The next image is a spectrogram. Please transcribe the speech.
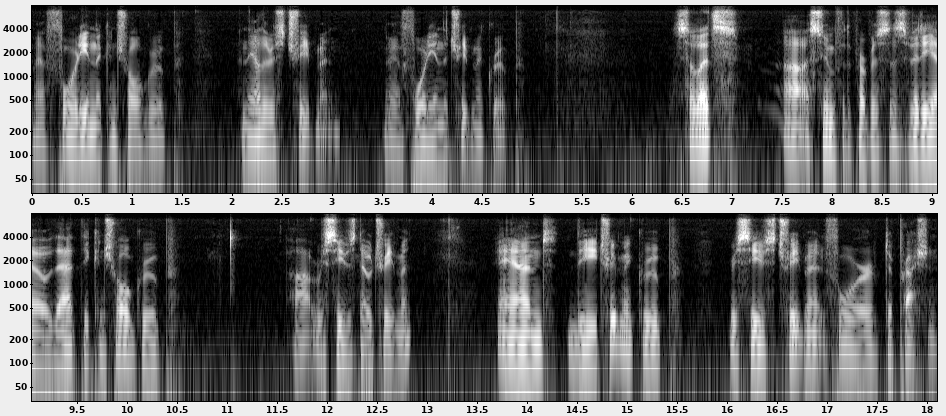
We have 40 in the control group, and the other is treatment. We have 40 in the treatment group. So let's uh, assume for the purpose of this video that the control group uh, receives no treatment, and the treatment group receives treatment for depression.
